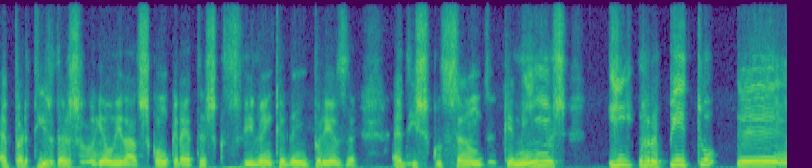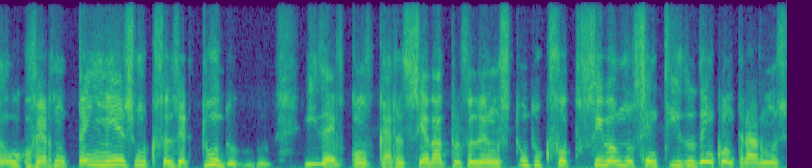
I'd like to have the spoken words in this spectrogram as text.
a partir das realidades concretas que se vivem em cada empresa, a discussão de caminhos e, repito, eh, o governo tem mesmo que fazer tudo e deve convocar a sociedade para fazermos tudo o que for possível no sentido de encontrarmos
